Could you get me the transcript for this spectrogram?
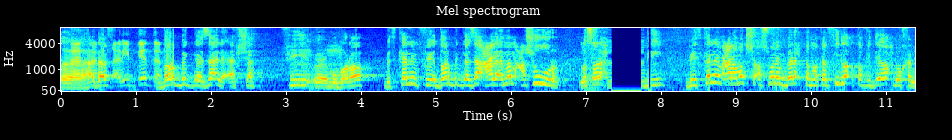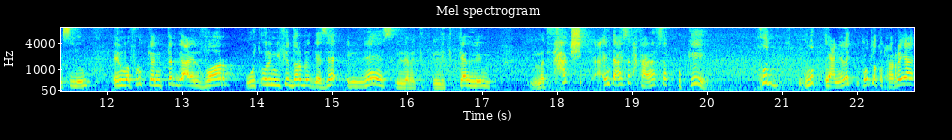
آه، هدف غريب جدا. ضربة جزاء لقفشة في آه، مباراة. بتتكلم في ضربة جزاء على إمام عاشور لصالح بيتكلم على ماتش أسوان امبارح. طب ما كان في لقطة في الدقيقة 51 المفروض كانت ترجع للفار وتقول إن في ضربة جزاء. الناس اللي بت... اللي تتكلم ما تضحكش. أنت عايز تضحك على نفسك؟ أوكي. خد مط... يعني لك مطلق الحرية.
